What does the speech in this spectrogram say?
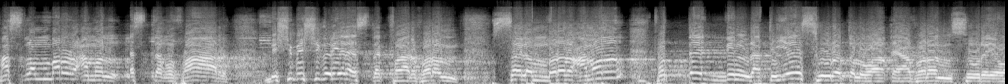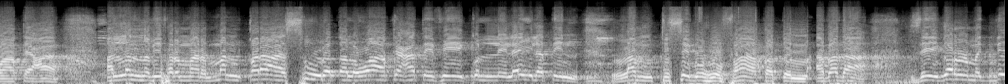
পাঁচ নম্বরের আমল ইস্তেগফার। বেশি বেশি করে ইস্তেগফার ফরম। ছয় নম্বরের আমল প্রত্যেক দিন রাতিয়ে সূরাতুল ওয়াকিআ ফরম, সূরা ওয়াকিআ আল্লাহ নবী ফরমার, মান করা সূরাতুল ওয়াকিআতি ফি কুল্লি লাইলাতিন লাম তুসিবহু ফাকাতুন আবাদা। যেই ঘরের মধ্যে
